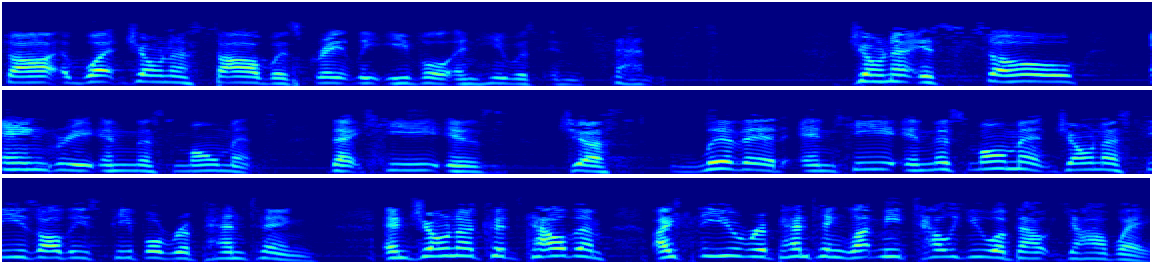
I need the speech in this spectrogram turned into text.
saw, what Jonah saw was greatly evil, and he was incensed. Jonah is so angry in this moment that he is just livid. And he, in this moment, Jonah sees all these people repenting. And Jonah could tell them, I see you repenting. Let me tell you about Yahweh.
